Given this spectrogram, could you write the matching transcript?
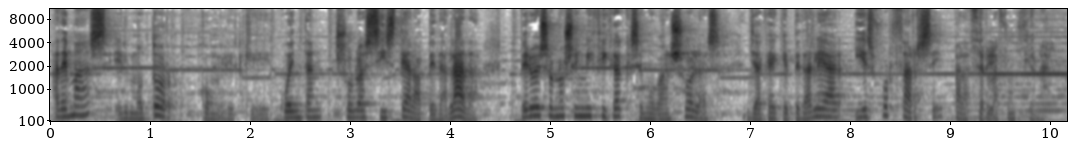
Además, el motor con el que cuentan solo asiste a la pedalada, pero eso no significa que se muevan solas, ya que hay que pedalear y esforzarse para hacerla funcionar.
